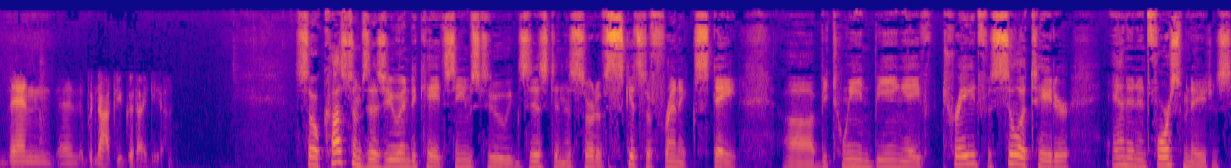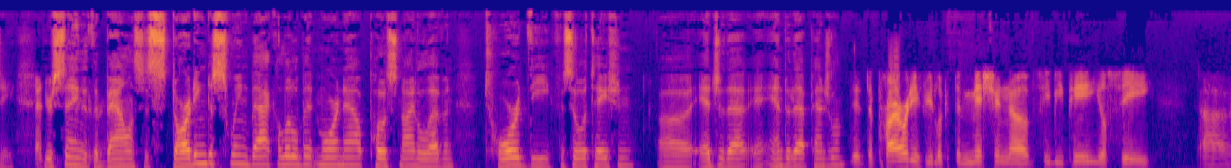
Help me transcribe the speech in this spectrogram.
then it would not be a good idea. So, customs, as you indicate, seems to exist in this sort of schizophrenic state uh, between being a trade facilitator and an enforcement agency. That's You're saying that the balance is starting to swing back a little bit more now, post 9 11, toward the facilitation uh, edge of that end of that pendulum? The, the, priority, if you look at the mission of CBP, you'll see uh,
